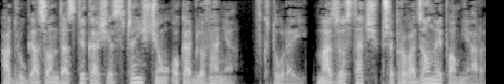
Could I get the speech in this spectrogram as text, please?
a druga sonda styka się z częścią okablowania w której ma zostać przeprowadzony pomiar.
